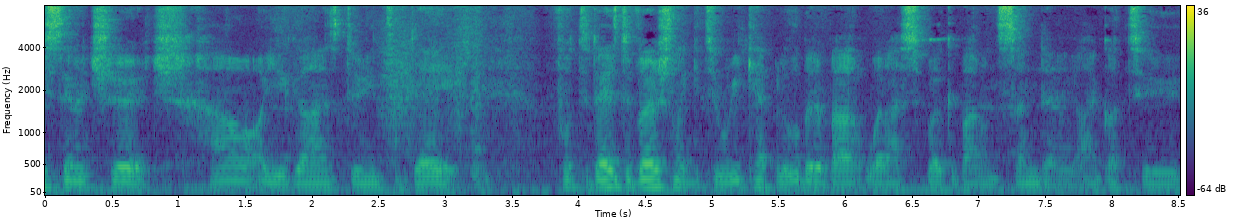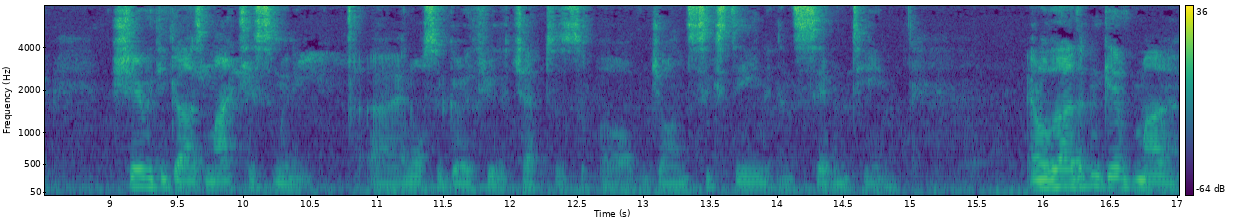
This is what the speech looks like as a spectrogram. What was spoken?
Centre Church, how are you guys doing today? For today's devotion, I get to recap a little bit about what I spoke about on Sunday. I got to share with you guys my testimony uh, and also go through the chapters of John 16 and 17. And although I didn't give my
